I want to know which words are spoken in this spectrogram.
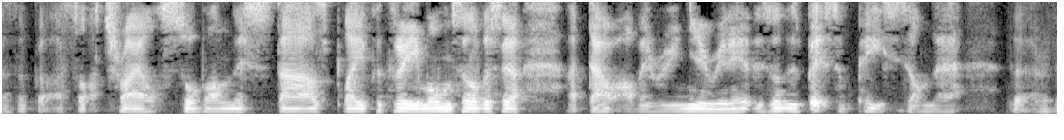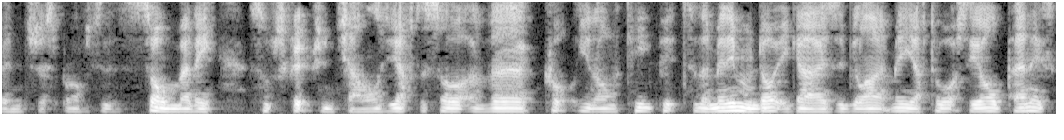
As I've got a sort of trial sub on this Starzplay for three months, and obviously I, I doubt I'll be renewing it. There's there's bits and pieces on there that are of interest, but obviously there's so many subscription channels, you have to sort of uh, cut, you know, keep it to the minimum, don't you guys? If you're like me, you have to watch the old pennies.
